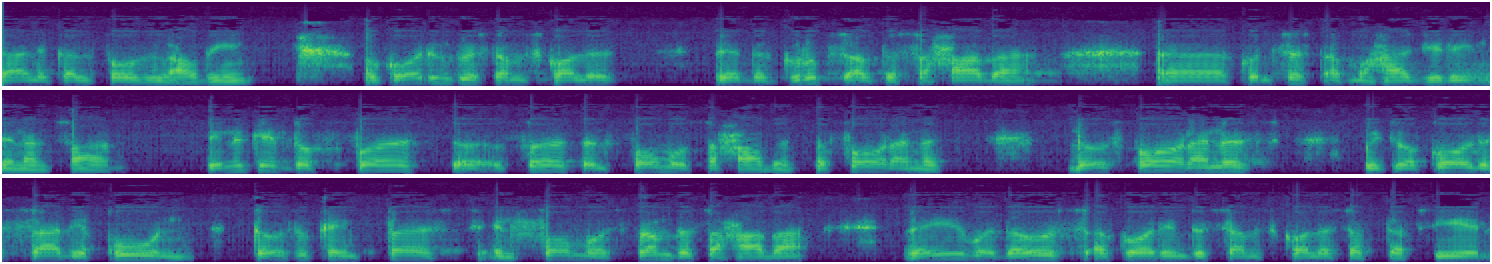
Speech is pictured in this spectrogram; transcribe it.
ذلك الفوز العظيم According to some scholars, that the groups of the Sahaba uh, uh, consists of Muhajirin and Ansar. They look at the first, uh, first and foremost Sahabas, the forerunners. Those forerunners, which were called the Sabiqun, those who came first and foremost from the Sahaba, they were those, according to some scholars of tafsir,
